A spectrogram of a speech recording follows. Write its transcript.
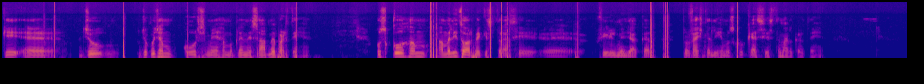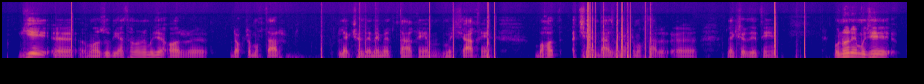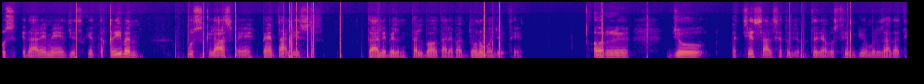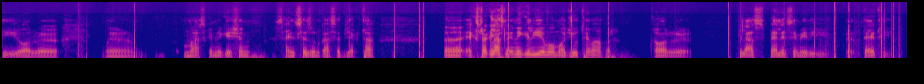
کہ جو جو کچھ ہم کورس میں، ہم اپنے نصاب میں پڑھتے ہیں، اس کو ہم عملی طور پہ کس طرح سے فیلڈ میں جا کر پروفیشنلی ہم اس کو کیسے استعمال کرتے ہیں۔ یہ موضوع دیا تھا انہوں نے مجھے اور ڈاکٹر مختار لیکچر دینے میں طاق ہیں، مشاق ہیں، بہت اچھے انداز میں ڈاکٹر مختار لیکچر دیتے ہیں۔ انہوں نے مجھے اس ادارے میں جس کے تقریباً اس کلاس میں پینتالیس طالب علم، طلبہ و طالبات دونوں موجود تھے۔ اور جو پچیس سال سے تو تجاوز تھی، ان کی عمر زیادہ تھی اور ماس کمیونیکیشن سائنسز ان کا سبجیکٹ تھا۔ ایکسٹرا کلاس لینے کے لیے وہ موجود تھے وہاں پر۔ اور کلاس پہلے سے میری طے تھی۔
